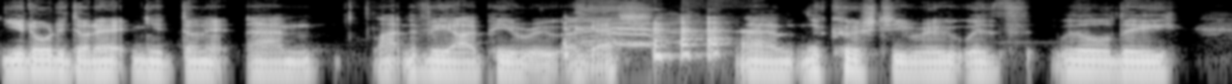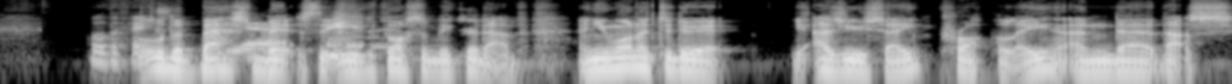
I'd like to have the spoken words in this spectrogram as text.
You'd already done it and you'd done it um, like the VIP route, I guess. um, the Kushti route with with all the all the all the best yeah. bits that you possibly could have, and you wanted to do it, as you say, properly. And uh, that's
